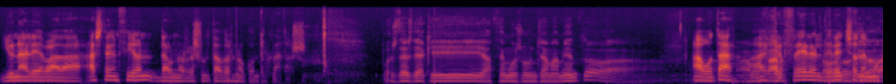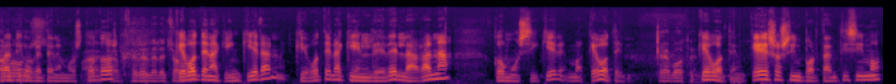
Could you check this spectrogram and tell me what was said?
y una elevada abstención da unos resultados no controlados. Pues desde aquí hacemos un llamamiento a, A votar, a a, votar ejercer el derecho democrático que tenemos todos, que voten a quien quieran, que voten a quien le dé la gana, como si quieren, que voten. Que voten. que voten, que eso es importantísimo.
